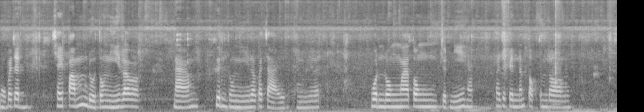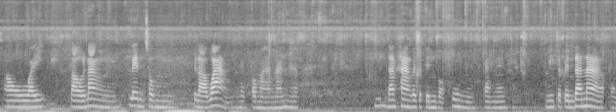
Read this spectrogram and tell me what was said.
ผมก็จะใช้ปั๊มดูดตรงนี้แล้วน้ำขึ้นตรงนี้แล้วก็จ่ายตรงนี้แล้ววนลงมาตรงจุดนี้ครับ ก็จะเป็นน้ำตกจำลองเอาไว้ เรานั่งเล่นชมเวลาว่างนะประมาณนั้นนะครับ ด้านข้างก็จะเป็นบ่อกุ้งกันนะครับนี่จะเป็นด้านหน้าของ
